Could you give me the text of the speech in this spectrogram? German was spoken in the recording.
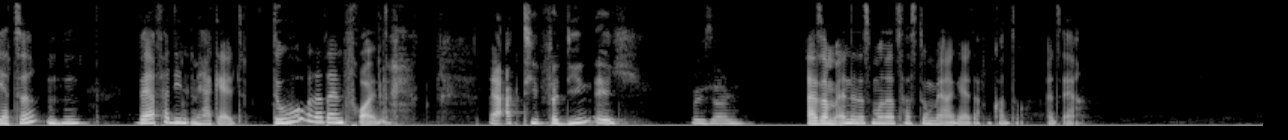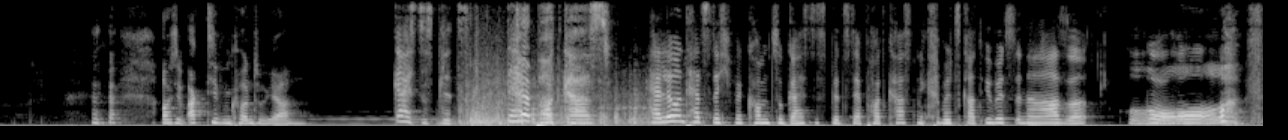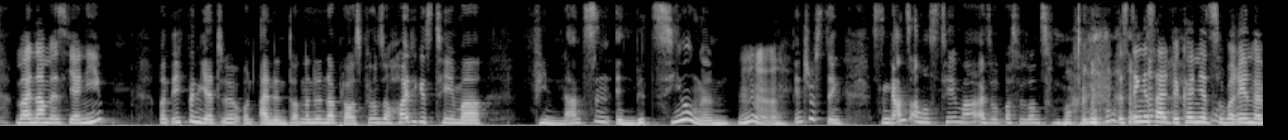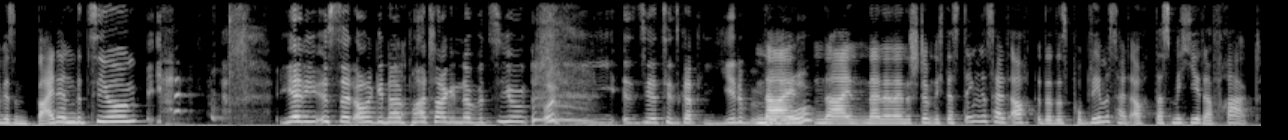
Jette, Mhm. wer verdient mehr Geld? Du oder dein Freund? Ja, aktiv verdiene ich, würde ich sagen. Also am Ende des Monats hast du mehr Geld auf dem Konto als er. Auf dem aktiven Konto, ja. Geistesblitz, Der Podcast. Hallo und herzlich willkommen zu Geistesblitz, der Podcast. Mir kribbelt es gerade übelst in der Nase. Oh. Mein Name ist Jenny. Und ich bin Jette und einen donnernden Applaus für unser heutiges Thema Finanzen in Beziehungen. Hm. Interesting. Das ist ein ganz anderes Thema, also was wir sonst so machen. Das Ding ist halt, wir können jetzt drüber reden, weil wir sind beide in Beziehung. Jenny ist seit original ein paar Tage in der Beziehung und sie erzählt gerade jedem im Nein, Büro. nein, nein, nein, nein, das stimmt nicht. Das Ding ist halt auch, oder das Problem ist halt auch, dass mich jeder fragt.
